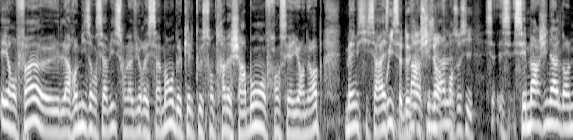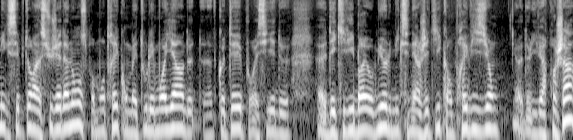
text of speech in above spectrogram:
Et enfin, euh, la remise en service, on l'a vu récemment, de quelques centrales à charbon en France et ailleurs en Europe, même si ça reste. Oui, ça devient un sujet en France aussi. C'est marginal dans le mix, c'est plutôt un sujet d'annonce pour montrer qu'on met tous les moyens de, notre côté pour essayer euh, d'équilibrer au mieux le mix énergétique en prévision euh, de l'hiver prochain.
